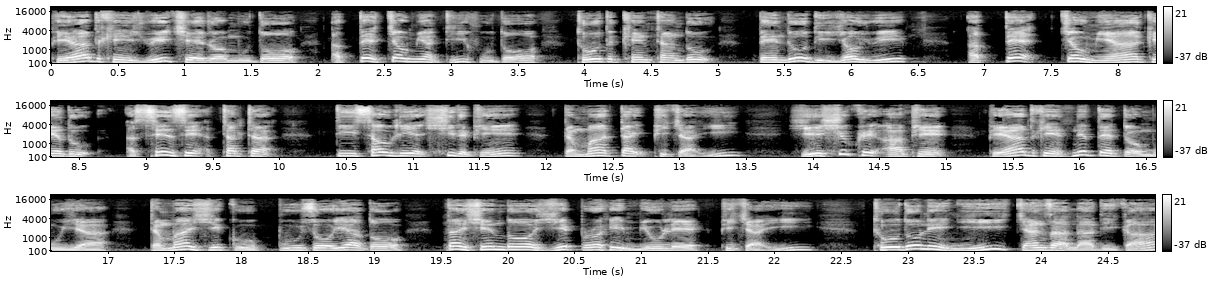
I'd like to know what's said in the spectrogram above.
ဖျားသခင် ရွေးချယ်တော်မူသော အသက်ကြောက်မြတ်သည်ဟုသော ထိုသခင်ထံသို့တင်တို့သည် ရောက်၍အသက်ကြောက်များကဲ့သို့ အဆင့်ဆင့်အထက်ထတိဆောက်လျက်ရှိသည်ဖြင့် ဓမ္မတိုက်ဖြစ်ကြ၏ယေရှုခရစ်အားဖြင့် ဘုရားသခင်နှစ်သက်တော်မူရာ ဓမ္မရစ်ကို ပူဇော်ရသောတန်ရှင်းသောယစ်ပရောဟိတ်မျိုးလည်း ဖြစ်ကြ၏ထိုတို့နှင့်ညီ ကျမ်းစာလာသည်ကား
